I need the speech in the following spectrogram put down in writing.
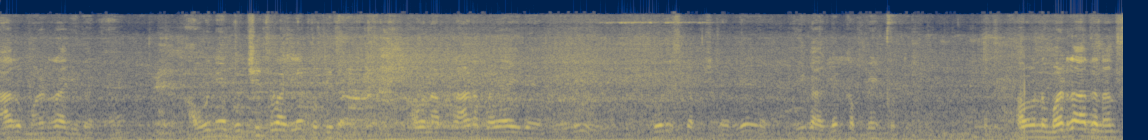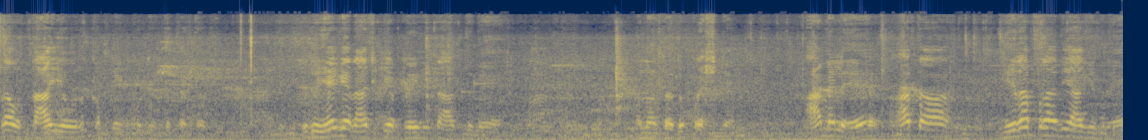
ಯಾರು ಮರ್ಡರ್ ಆಗಿದ್ದಾನೆ ಅವನೇ ಮುಂಚಿತವಾಗಲೇ ಕೊಟ್ಟಿದ್ದಾನೆ ಅವನ ಪ್ರಾಣ ಭಯ ಇದೆ ಅಂತ ಹೇಳಿ ಪೊಲೀಸ್ ಕಮಿಷನರ್ಗೆ ಈಗಾಗಲೇ ಕಂಪ್ಲೇಂಟ್ ಕೊಟ್ಟಿದ್ದೆ ಅವನು ಮರ್ಡರ್ ಆದ ನಂತರ ಅವ್ರ ತಾಯಿಯವರು ಕಂಪ್ಲೇಂಟ್ ಕೊಟ್ಟಿರ್ತಕ್ಕಂಥದ್ದು. ಇದು ಹೇಗೆ ರಾಜಕೀಯ ಪ್ರೇರಿತ ಆಗ್ತದೆ ಅನ್ನುವಂಥದ್ದು ಪ್ರಶ್ನೆ. ಆಮೇಲೆ ಆತ ನಿರಪರಾಧಿ ಆಗಿದ್ರೆ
